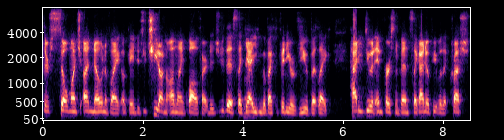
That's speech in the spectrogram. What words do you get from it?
there's so much unknown of like, okay, did you cheat on the online qualifier? Did you do this? Like, yeah, you can go back to video review, but like, how do you do it in person events? Like, I know people that crush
